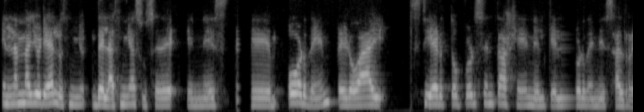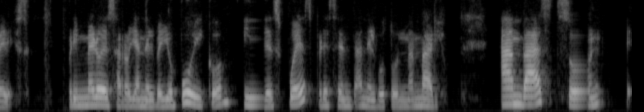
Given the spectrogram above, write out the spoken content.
En la mayoría de, los de las niñas sucede en este orden, pero hay cierto porcentaje en el que el orden es al revés primero desarrollan el vello púbico y después presentan el botón mamario. Ambas son eh,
